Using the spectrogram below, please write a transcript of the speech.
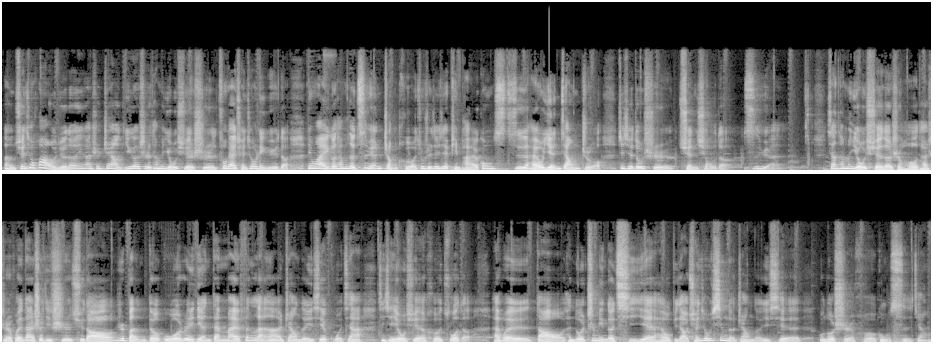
嗯，全球化我觉得应该是这样：一个是他们游学是覆盖全球领域的，另外一个他们的资源整合，就是这些品牌公司还有演讲者，这些都是全球的资源。像他们游学的时候，他是会带设计师去到日本、德国、瑞典、丹麦、芬兰啊这样的一些国家进行游学合作的，还会到很多知名的企业，还有比较全球性的这样的一些工作室和公司这样。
